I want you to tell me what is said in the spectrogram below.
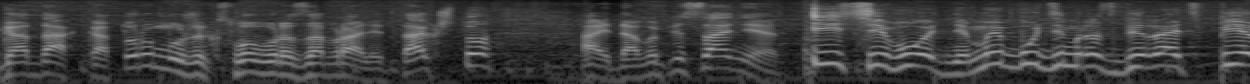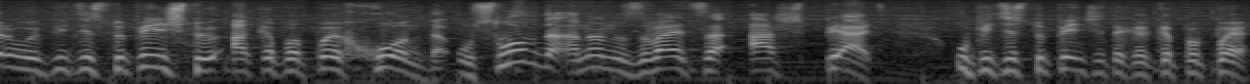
годах, которую мы уже, к слову, разобрали. Так что Айда в описание. И сегодня мы будем разбирать первую пятиступенчатую АКПП Honda. Условно она называется H5. У пятиступенчатых АКПП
